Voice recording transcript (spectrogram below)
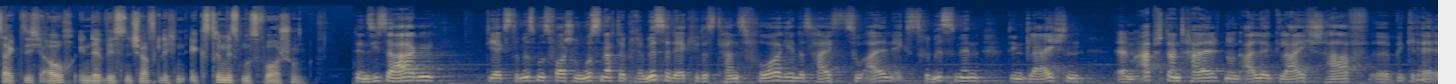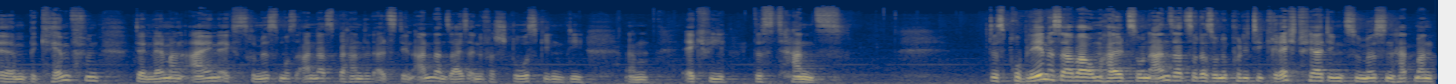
zeigt sich auch in der wissenschaftlichen Extremismusforschung. Denn Sie sagen, die Extremismusforschung muss nach der Prämisse der Äquidistanz vorgehen, das heißt zu allen Extremismen den gleichen ähm, Abstand halten und alle gleich scharf äh, äh, bekämpfen. Denn wenn man einen Extremismus anders behandelt als den anderen, sei es ein Verstoß gegen die ähm, Äquidistanz. Das Problem ist aber, um halt so einen Ansatz oder so eine Politik rechtfertigen zu müssen, hat man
